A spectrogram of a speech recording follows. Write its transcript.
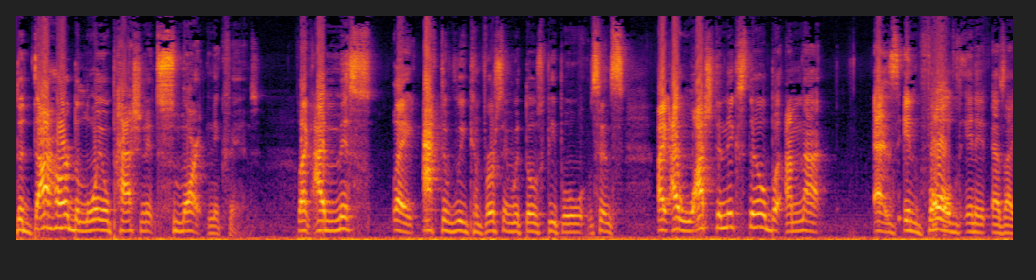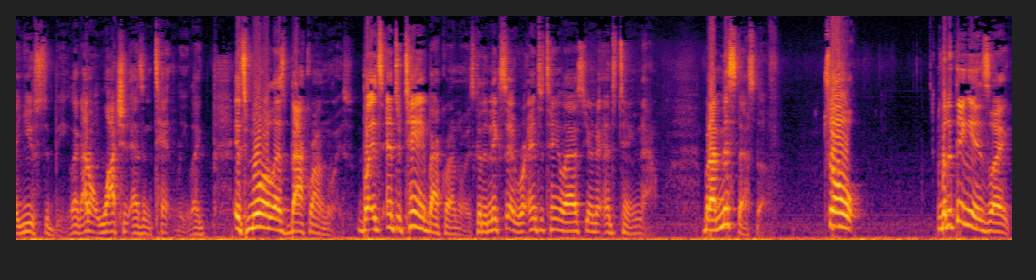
the diehard, the loyal, passionate, smart Knick fans. Like I miss like actively conversing with those people since I, I watch the Knicks still, but I'm not as involved in it as I used to be. Like I don't watch it as intently. Like it's more or less background noise, but it's entertaining background noise because the Knicks said we're entertaining last year and they're entertaining now. But I miss that stuff. So, but the thing is, like,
